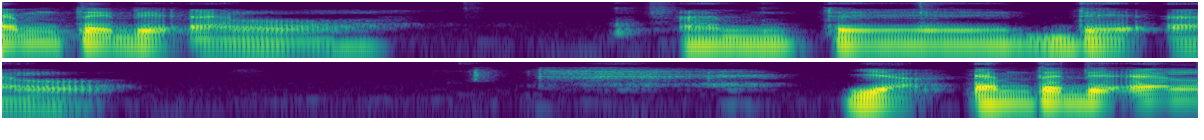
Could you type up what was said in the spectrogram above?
MTDL. MTDL. Ya, MTDL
